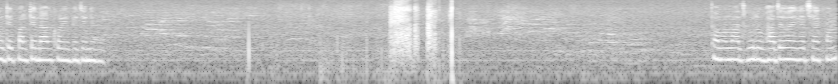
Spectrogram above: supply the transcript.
উল্টে পাল্টে লাল করে ভেজে নেব। তো আমার মাছগুলো ভাজা হয়ে গেছে এখন।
